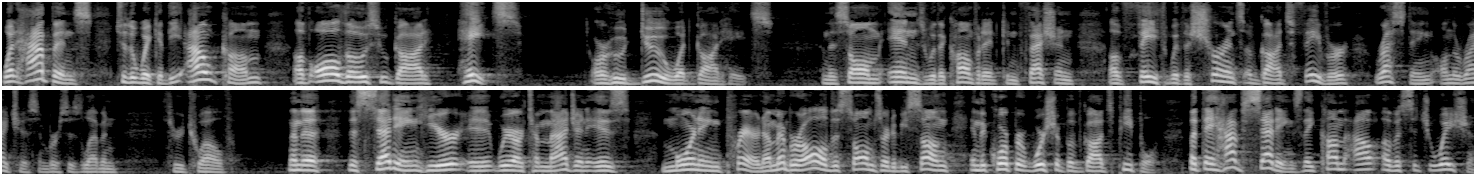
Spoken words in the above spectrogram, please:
What happens to the wicked? The outcome of all those who God hates or who do what God hates. And the psalm ends with a confident confession of faith with assurance of God's favor resting on the righteous in verses 11 through 12. And the, the setting here eh, we are to imagine is morning prayer. Now remember, all of the Psalms are to be sung in the corporate worship of God's people, but they have settings, they come out of a situation.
